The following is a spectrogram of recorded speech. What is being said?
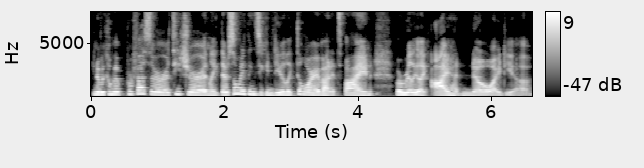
you know, become a professor or a teacher, and like, there's so many things you can do. Like, don't worry about it, it's fine. But really, like, I had no idea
